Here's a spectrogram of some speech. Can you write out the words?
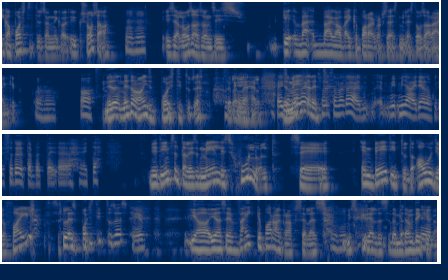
iga postitus on iga üks osa mm. -hmm. ja seal osas on siis väga väike paragrahv sellest, millest osa räägib uh. -huh. Ah. Need on, need on ainsad postitused sellel okay. lehel. ei, see on väga hea see on väga hea, mina ei teadnud, kuidas see töötab, et äh, aitäh. et ilmselt talle lihtsalt meeldis hullult see embed itud audiofail selles postituses yep. ja, ja see väike paragrahv selles -hmm. mis kirjeldas seda, mida me tegime.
